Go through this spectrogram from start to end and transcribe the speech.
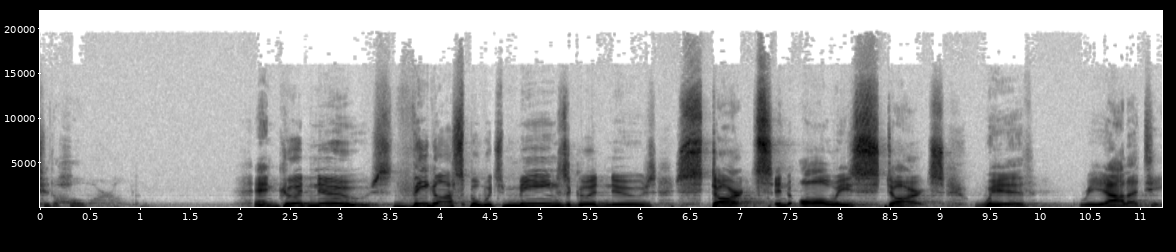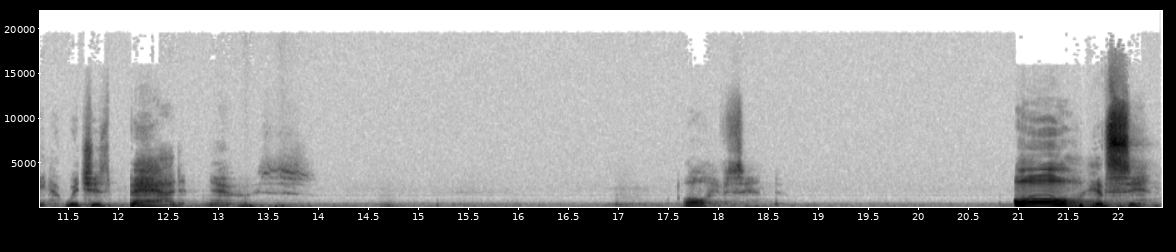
to the whole world. And good news, the gospel, which means good news, starts and always starts with reality, which is bad news. All have sinned. All have sinned.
